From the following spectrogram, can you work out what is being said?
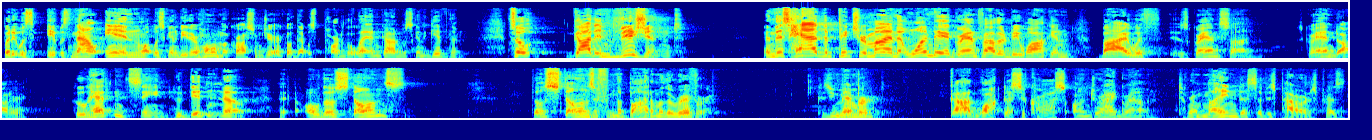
But it was, it was now in what was going to be their home across from Jericho. That was part of the land God was going to give them. So God envisioned, and this had the picture in mind that one day a grandfather would be walking by with his grandson, his granddaughter, who hadn't seen, who didn't know. Oh, those stones? Those stones are from the bottom of the river. Because you remember, God walked us across on dry ground to remind us of his power and his presence.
